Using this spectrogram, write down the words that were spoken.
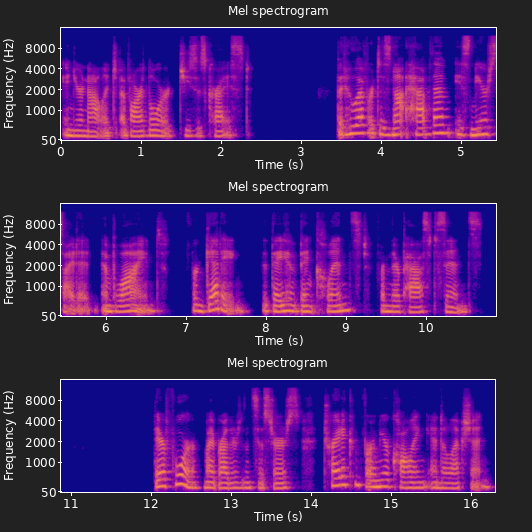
in your knowledge of our Lord Jesus Christ. But whoever does not have them is nearsighted and blind, forgetting that they have been cleansed from their past sins. Therefore, my brothers and sisters, try to confirm your calling and election.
